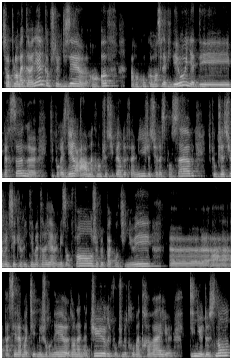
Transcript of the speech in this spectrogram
sur le plan matériel. Comme je te le disais euh, en off, avant qu'on commence la vidéo, il y a des personnes qui pourraient se dire Ah, maintenant que je suis père de famille, je suis responsable, il faut que j'assure une sécurité matérielle à mes enfants, je ne peux pas continuer à, à, passer la moitié de mes journées dans la nature, il faut que je me trouve un travail digne de ce nom.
